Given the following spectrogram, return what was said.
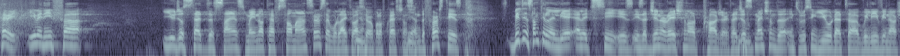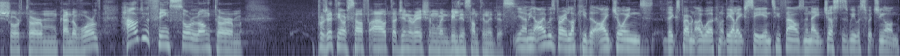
Harry, even if uh, you just said the science may not have some answers, I would like to ask yeah. you a couple of questions. Yeah. And the first is, building something like LHC is, is a generational project. I just mm -hmm. mentioned uh, introducing you that uh, we live in a short-term kind of world. How do you think so long-term projecting ourselves out a generation when building something like this? Yeah, I mean, I was very lucky that I joined the experiment I work on at the LHC in 2008, just as we were switching on.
